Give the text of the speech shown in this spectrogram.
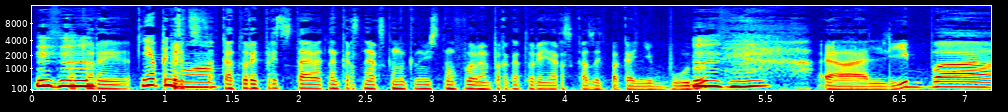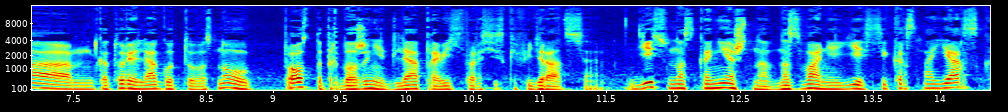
угу, который, я предста- который представят на Красноярском экономическом форуме, про который я рассказывать пока не буду, угу. либо которые лягут в основу просто предложений для правительства Российской Федерации. Здесь у нас, конечно, в названии есть и Красноярск,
